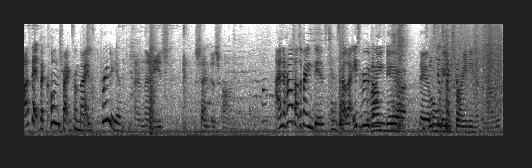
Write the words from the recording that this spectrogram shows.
I bet the contract on that is brilliant. And that is Santa's phone. And how about the reindeers? Tell us about that. Is The Rudolph? reindeer, they're all in special? training at the moment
